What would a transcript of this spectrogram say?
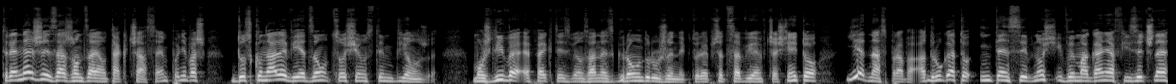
Trenerzy zarządzają tak czasem, ponieważ doskonale wiedzą, co się z tym wiąże. Możliwe efekty związane z grą drużyny, które przedstawiłem wcześniej, to jedna sprawa, a druga to intensywność i wymagania fizyczne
